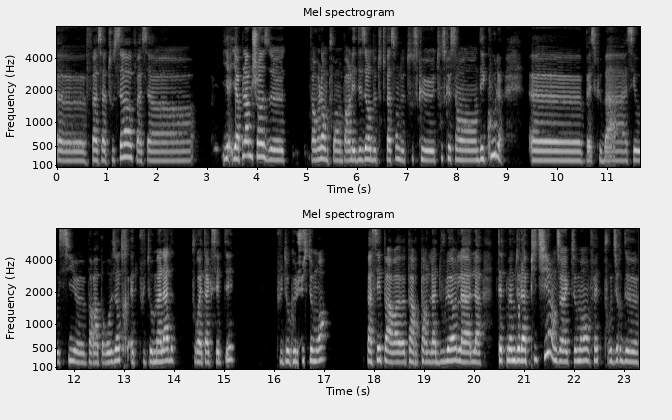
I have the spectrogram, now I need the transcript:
Euh, face à tout ça, face à il y, a plein de choses. Enfin voilà, on pourrait en parler des heures de toute façon de tout ce que tout ce que ça en découle. Euh, parce que bah c'est aussi euh, par rapport aux autres être plutôt malade pour être accepté plutôt que juste moi passer par euh, par par de la douleur la, la peut-être même de la pitié indirectement en fait pour dire de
